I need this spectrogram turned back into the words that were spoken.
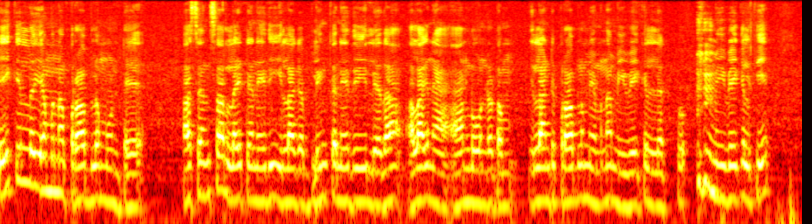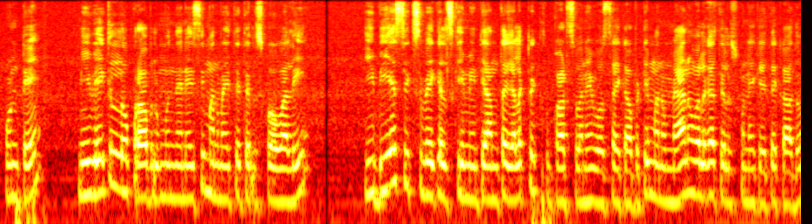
వెహికల్లో ఏమన్నా ప్రాబ్లం ఉంటే ఆ సెన్సార్ లైట్ అనేది ఇలాగ బ్లింక్ అనేది లేదా అలాగనే ఆన్లో ఉండటం ఇలాంటి ప్రాబ్లం ఏమైనా మీ వెహికల్ మీ వెహికల్కి ఉంటే మీ వెహికల్లో ప్రాబ్లం ఉందనేసి మనమైతే తెలుసుకోవాలి. ఈ బిఎస్ సిక్స్ వెహికల్స్కి మీటి అంత ఎలక్ట్రిక్ పార్ట్స్ అనేవి వస్తాయి కాబట్టి మనం మాన్యువల్గా తెలుసుకునేకైతే కాదు.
